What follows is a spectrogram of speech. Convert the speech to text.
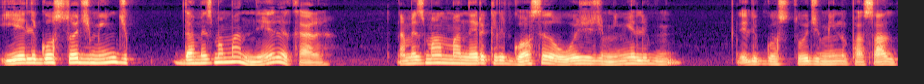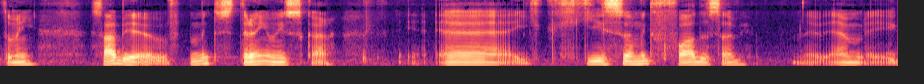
E ele gostou de mim de, da mesma maneira, cara. Da mesma maneira que ele gosta hoje de mim, ele ele gostou de mim no passado também, sabe? É muito estranho isso, cara. É, que isso é muito foda, sabe? É, é,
